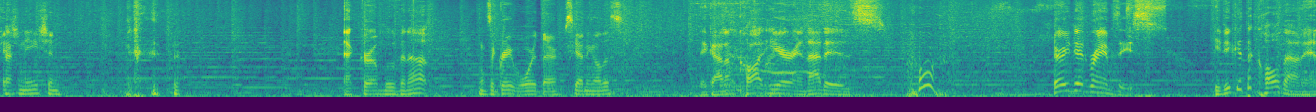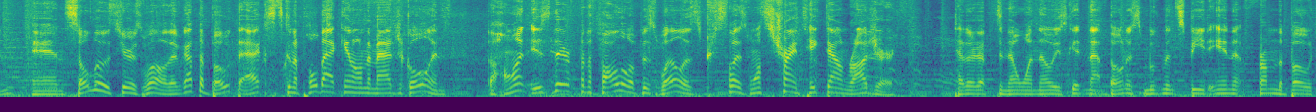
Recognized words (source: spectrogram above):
Catch Nation. Necro moving up. That's a great ward there, scouting all this. They got him caught here, and that is very dead Ramses. He did get the call down in, and Solo is here as well. They've got the boat, the X. It's going to pull back in on the Magical, and the Haunt is there for the follow-up as well as Crystallize wants to try and take down Roger. Tethered up to no one, though. He's getting that bonus movement speed in from the boat.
